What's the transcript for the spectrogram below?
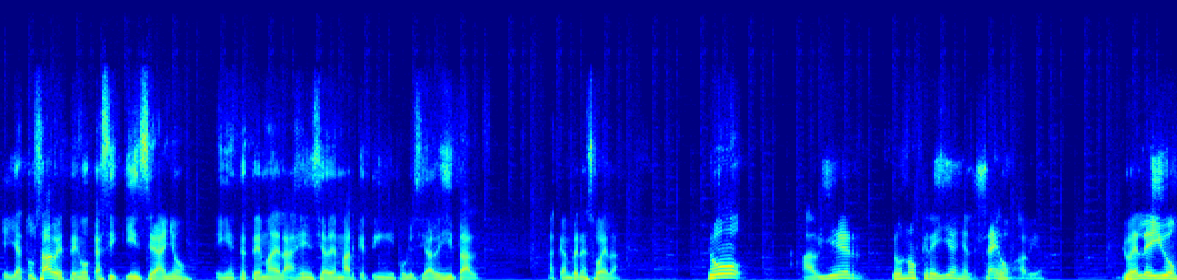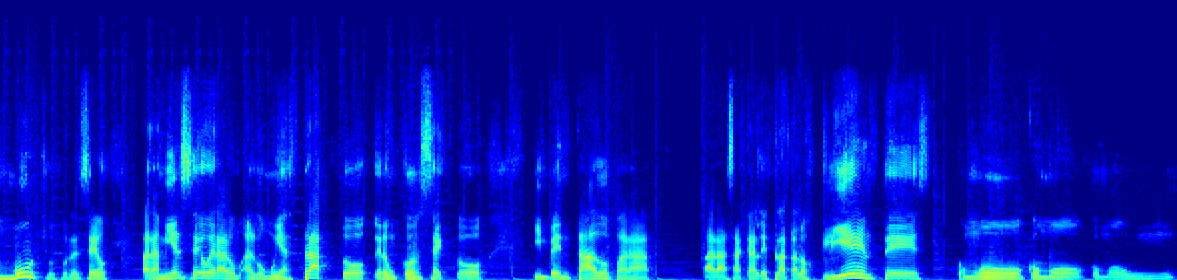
que ya tú sabes, tengo casi 15 años en este tema de la agencia de marketing y publicidad digital acá en Venezuela. Yo, Javier, yo no creía en el SEO, Javier. Yo he leído mucho sobre el SEO. Para mí el SEO era algo muy abstracto, era un concepto inventado para, para sacarle plata a los clientes, como, como, como un,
